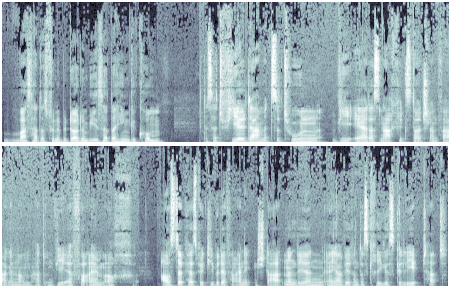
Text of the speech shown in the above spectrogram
Was hat das für eine Bedeutung? Wie ist er dahin gekommen? Das hat viel damit zu tun, wie er das Nachkriegsdeutschland wahrgenommen hat und wie er vor allem auch aus der Perspektive der Vereinigten Staaten, in denen er ja während des Krieges gelebt hat,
